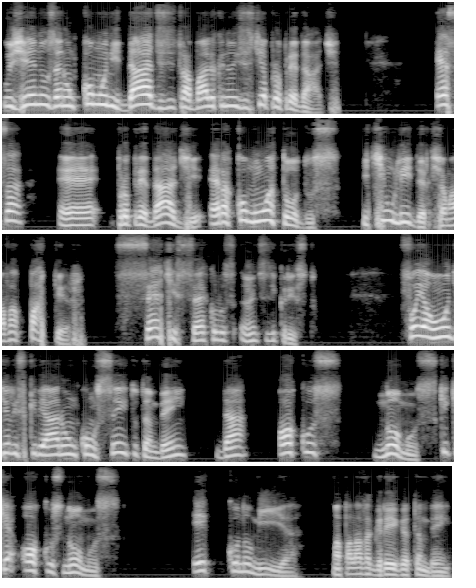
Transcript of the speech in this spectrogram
Os genus eram comunidades de trabalho que não existia propriedade. Essa é, propriedade era comum a todos e tinha um líder que chamava Pater, sete séculos antes de Cristo. Foi aonde eles criaram um conceito também da ocus nomos. O que é ocus nomos? Economia, uma palavra grega também.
